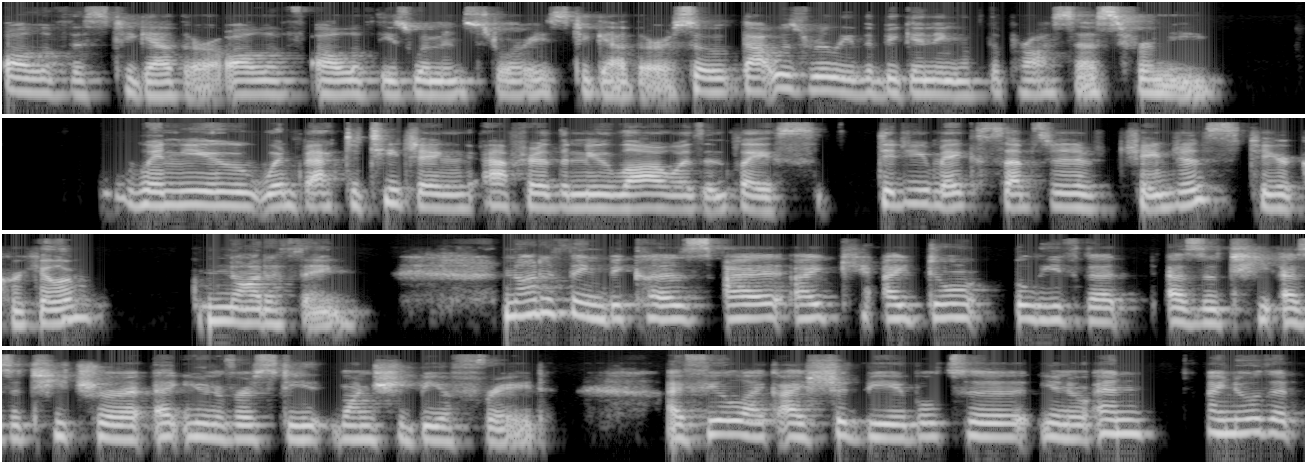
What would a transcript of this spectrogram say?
all of this together, all of all of these women's stories together. So that was really the beginning of the process for me when you went back to teaching after the new law was in place, did you make substantive changes to your curriculum? Not a thing. Not a thing because I I I don't believe that as a te- as a teacher at university one should be afraid. I feel like I should be able to, you know, and I know that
